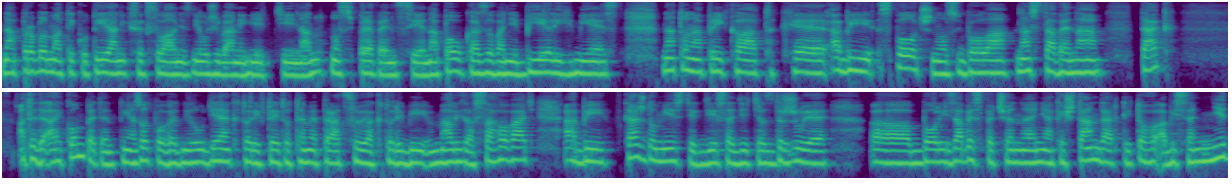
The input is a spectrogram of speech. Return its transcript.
na problematiku týraných sexuálne zneužívaných detí, na nutnosť prevencie, na poukazovanie bielých miest, na to napríklad, aby spoločnosť bola nastavená tak, a teda aj kompetentní a zodpovední ľudia, ktorí v tejto téme pracujú a ktorí by mali zasahovať, aby v každom mieste, kde sa dieťa zdržuje, eh, boli zabezpečené nejaké štandardy toho, aby sa, ne,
